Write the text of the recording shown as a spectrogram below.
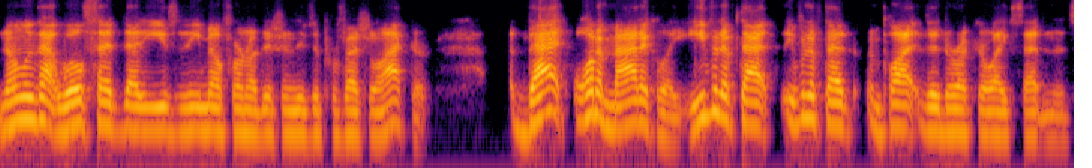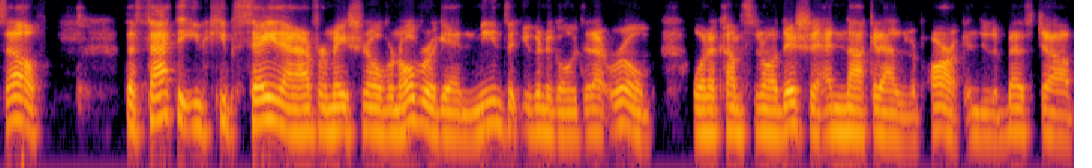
not only that, Will said that he used an email for an audition. He's a professional actor. That automatically, even if that, even if that imply the director likes that in itself, the fact that you keep saying that affirmation over and over again means that you're going to go into that room when it comes to an audition and knock it out of the park and do the best job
